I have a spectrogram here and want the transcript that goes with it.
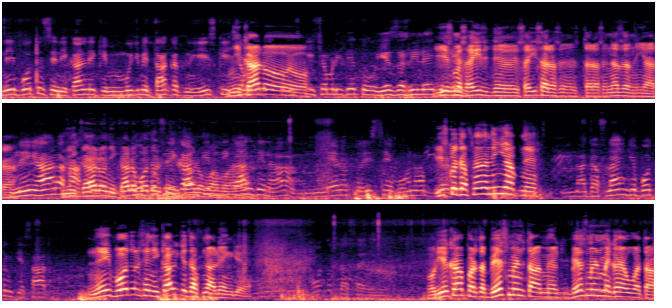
नहीं बोतल से निकालने की मुझमें ताकत नहीं है। इसकी निकालो। इसकी चमड़ी देखो ये जहरीला इसमें सही सही तरह से तरह से नज़र नहीं आ रहा। नहीं आ रहा। निकालो, निकालो, बोतल से निकालो। निकाल देना। मेरा तो इससे वो ना इसको दफनाना नहीं है आपने? ना दफनाएँगे बोतल के साथ। नहीं बोतल से निकाल के दफना लेंगे। और ये कहाँ पर था? बेसमेंट था मैं बेसमेंट में गया हुआ था।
